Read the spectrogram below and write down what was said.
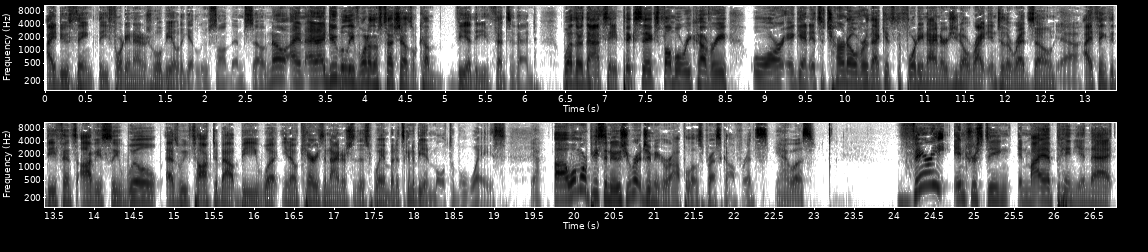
I do think the 49ers will be able to get loose on them. So, no, and, and I do believe one of those touchdowns will come via the defensive end, whether that's a pick six, fumble recovery, or again, it's a turnover that gets the 49ers, you know, right into the red zone. Yeah. I think the defense obviously will, as we've talked about, be what, you know, carries the Niners to this win, but it's going to be in multiple ways. Yeah. Uh, one more piece of news. You were at Jimmy Garoppolo's press conference. Yeah, I was. Very interesting, in my opinion, that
